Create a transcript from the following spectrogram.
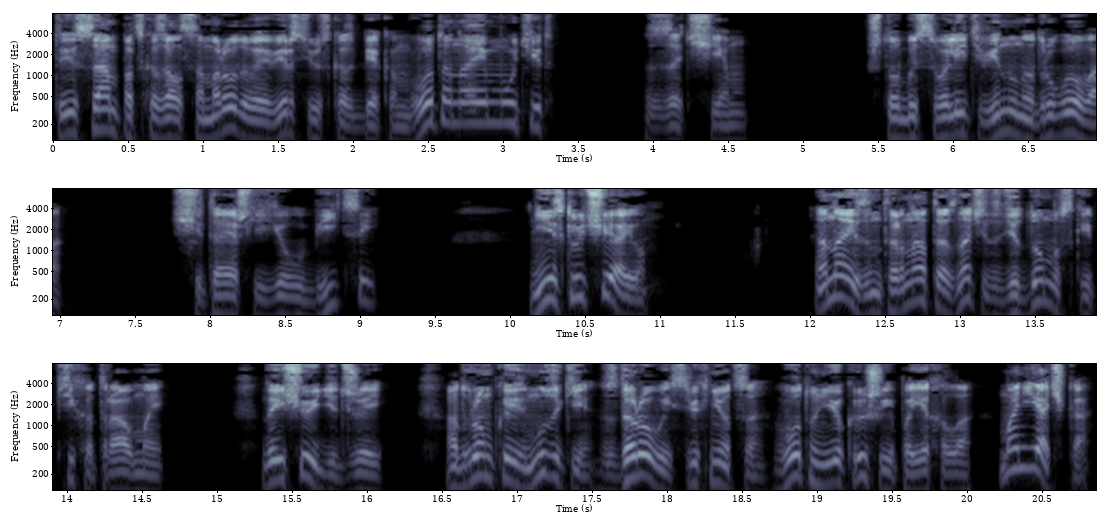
ты сам подсказал Самородовой версию с Казбеком. Вот она и мутит. — Зачем? — Чтобы свалить вину на другого. Считаешь ее убийцей? — Не исключаю. Она из интерната, значит, с дедомовской психотравмой. Да еще и диджей. От громкой музыки здоровый свихнется. Вот у нее крыша и поехала. Маньячка.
